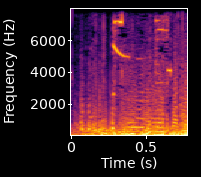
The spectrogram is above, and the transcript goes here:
Let's go.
